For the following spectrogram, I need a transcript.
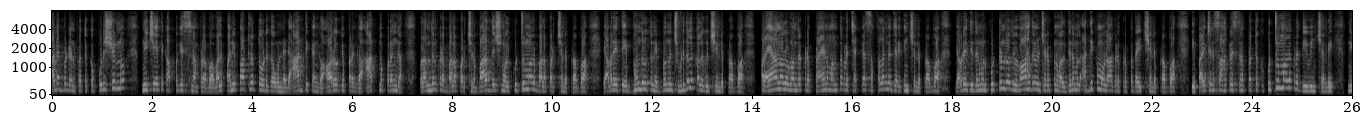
ఆడబిడ్డను ప్రతి ఒక్క పురుషులను నీ చేతికి అప్పగిస్తున్నాం ప్రభా. వాళ్ళ పనిపాట్లో తోడుగా ఉండండి. ఆర్థికంగా ఆరోగ్యపరంగా ఆత్మపరంగా వాళ్ళందరూ కూడా బలపరచండి. భారతదేశం వాళ్ళ కుటుంబాలు బలపరచండి ప్రభా. ఎవరైతే ఇబ్బందులతో ఇబ్బందుల నుంచి విడుదల కలుగు చేయండి ప్రభా. ప్రయాణంలో అందరూ కూడా ప్రయాణం అంతా కూడా చక్కగా సఫలంగా జరిగించండి ప్రభా. ఎవరైతే దినములు పుట్టినరోజు వివాహ దినములు జరుపుకున్న వాళ్ళ దినములు అధికము లాగా కృప దయచేయండి ప్రభా. ఈ పరిచయం సహకరిస్తున్న ప్రతి ఒక్క కుటుంబాలను కూడా దీవించండి. నీ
